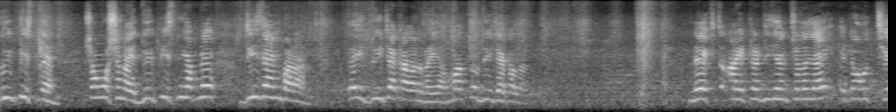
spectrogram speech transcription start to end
দুই পিস নেন। সমস্যা নাই। দুই পিস নিয়ে আপনি ডিজাইন বাড়ান এই দুইটা কালার ভাইয়া, মাত্র দুইটা কালার নেক্সট আরেকটা ডিজাইন চলে যায়। এটা হচ্ছে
